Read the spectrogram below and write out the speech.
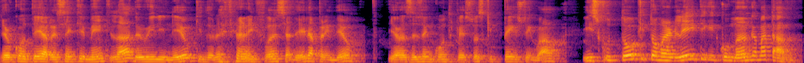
Eu contei recentemente lá do Irineu, que durante a infância dele aprendeu, e eu, às vezes eu encontro pessoas que pensam igual, e escutou que tomar leite e com manga matava.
